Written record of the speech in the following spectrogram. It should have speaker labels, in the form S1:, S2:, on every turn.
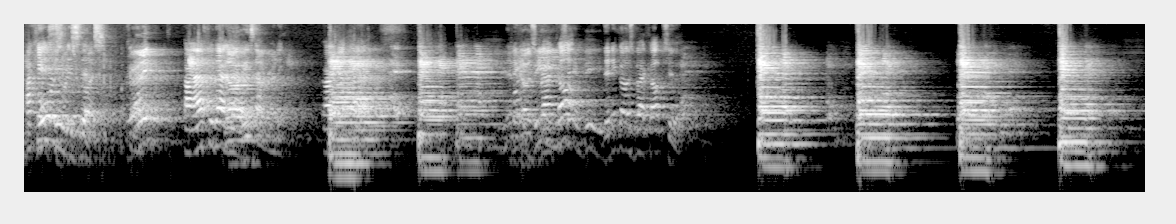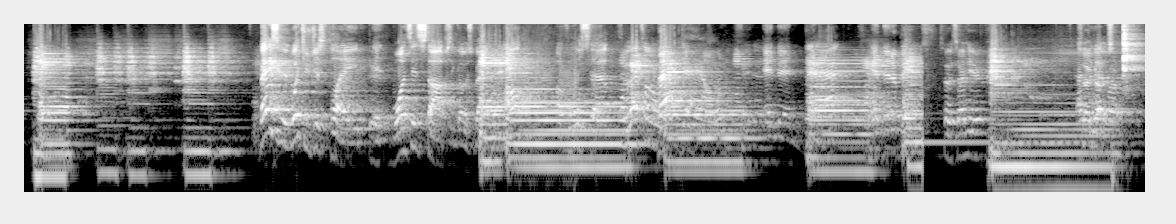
S1: I can't see what
S2: is
S1: he's
S2: this.
S1: doing. Ready?
S2: All right, after that.
S1: No, he's not ready.
S2: All right,
S1: Then it goes
S2: B,
S1: back up. Then it goes back up to it. Basically, what you just played, it, once it stops, it goes back up a full step,
S2: So that's on right here.
S1: So
S2: After
S1: it
S2: that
